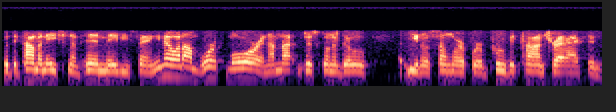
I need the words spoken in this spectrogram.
with the combination of him maybe saying, you know what, I'm worth more, and I'm not just going to go, you know, somewhere for a prove it contract and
